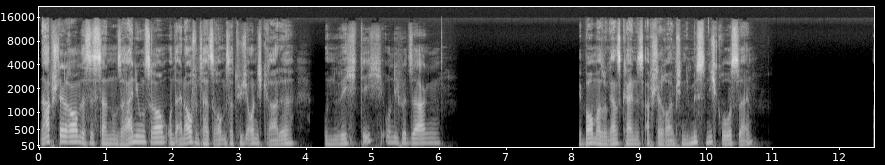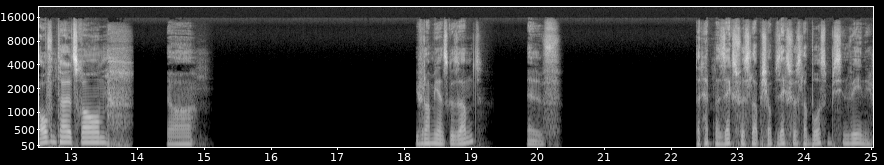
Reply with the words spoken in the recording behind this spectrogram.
Ein Abstellraum, das ist dann unser Reinigungsraum und ein Aufenthaltsraum ist natürlich auch nicht gerade unwichtig. Und ich würde sagen, wir bauen mal so ein ganz kleines Abstellräumchen. Die müssen nicht groß sein. Aufenthaltsraum. Ja. Wie viel haben wir insgesamt? Elf. Dann hätten wir sechs fürs Labor. Ich glaube, sechs fürs Labor ist ein bisschen wenig.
